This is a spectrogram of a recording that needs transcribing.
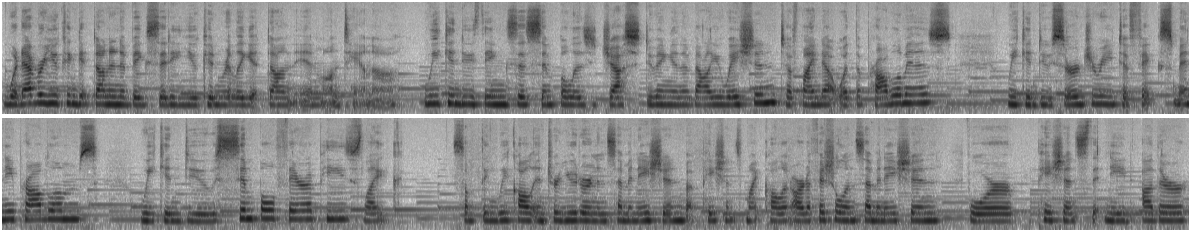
Whatever you can get done in a big city, you can really get done in Montana. We can do things as simple as just doing an evaluation to find out what the problem is. We can do surgery to fix many problems. We can do simple therapies like something we call intrauterine insemination, but patients might call it artificial insemination for patients that need other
